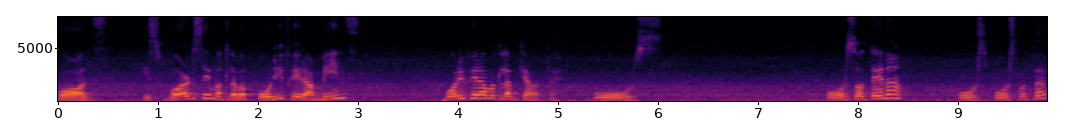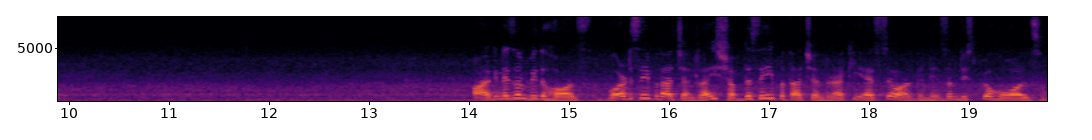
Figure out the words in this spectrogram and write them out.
walls इस वर्ड से मतलब अब पोरीफेरा मीन्स पोरीफेरा मतलब क्या होता है? पोर्स पोर्स होते हैं ना? पोर्स पोर्स मतलब? ऑर्गेनिज्म विद हॉल्स वर्ड से ही पता चल रहा है, इस शब्द से ही पता चल रहा है कि ऐसे ऑर्गेनिज्म जिस पे हॉल्स हों।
